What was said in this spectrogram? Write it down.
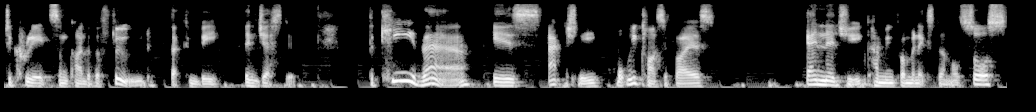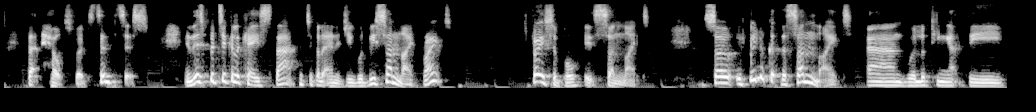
to create some kind of a food that can be ingested. The key there is actually what we classify as energy coming from an external source that helps photosynthesis. In this particular case, that particular energy would be sunlight, right? It's very simple, it's sunlight. So if we look at the sunlight and we're looking at the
